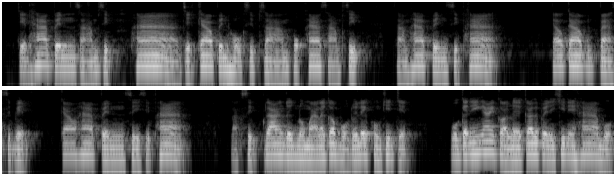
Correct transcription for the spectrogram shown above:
75 เป็น 35 79 เป็น 63 65 30 35 เป็น 15 99 เป็น 81 95 เป็น 45 หลัก 10 ล่างดึงลงมาแล้วก็บวกด้วยเลขคงที่ 7 บวกกันง่ายๆก่อนเลยก็จะเป็นที่ใน 5 บวก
